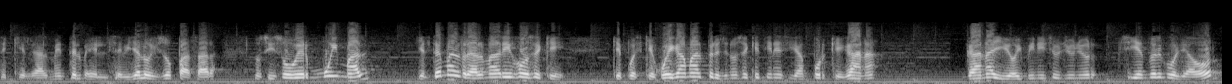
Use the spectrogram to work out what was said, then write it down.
de que realmente el, Sevilla los hizo pasar, los hizo ver muy mal. Y el tema del Real Madrid, José, que, que pues que juega mal, pero yo no sé qué tiene Zidane porque gana, gana y hoy Vinicius Junior siendo el goleador,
